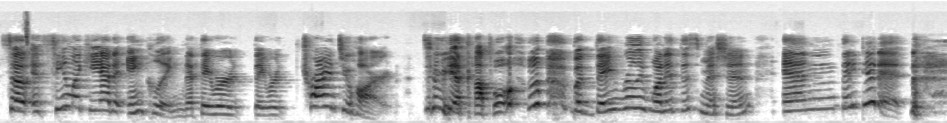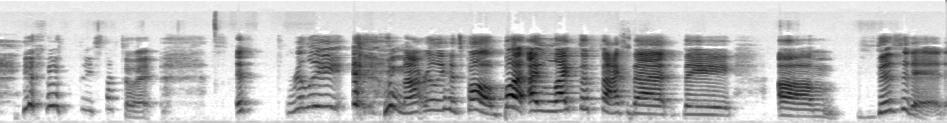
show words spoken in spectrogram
So it seemed like he had an inkling that they were they were trying too hard to be a couple, but they really wanted this mission and they did it. they stuck to it. It's really not really his fault, but I like the fact that they um visited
